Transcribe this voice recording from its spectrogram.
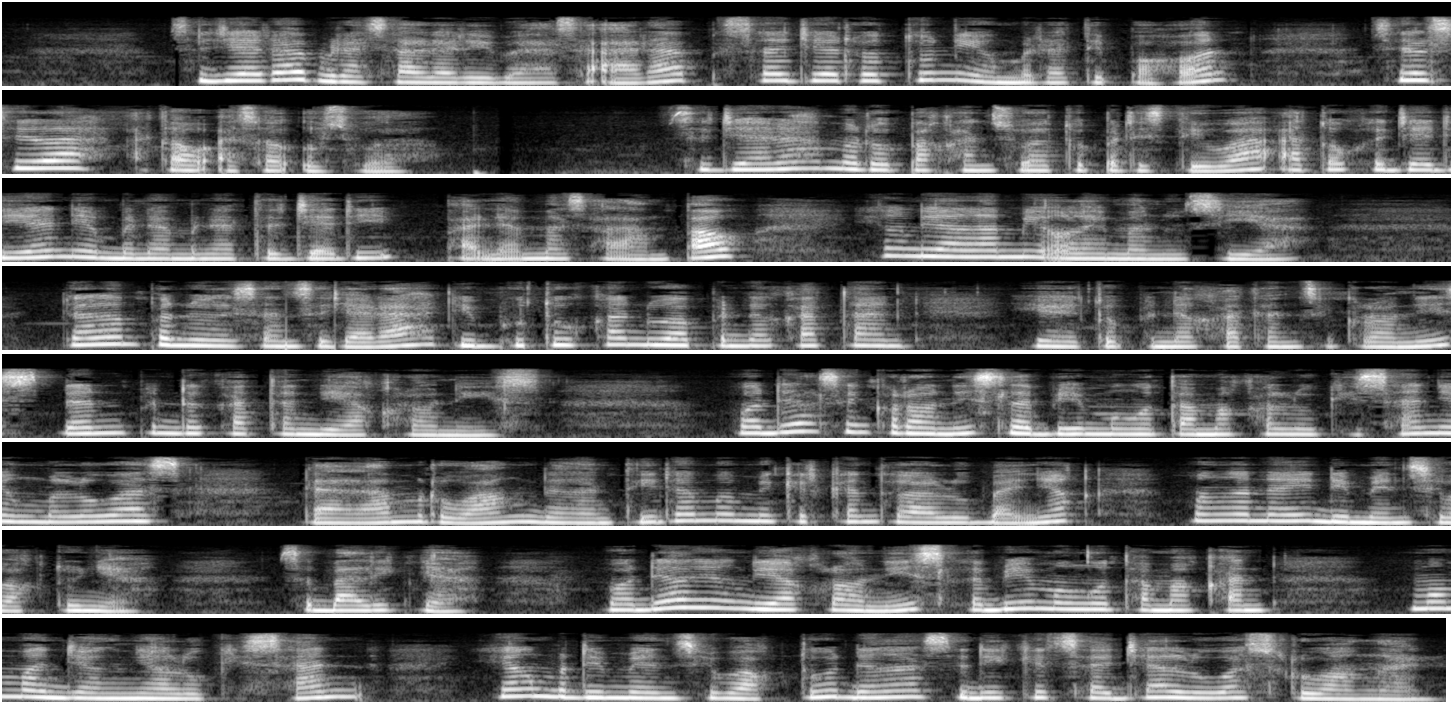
Sejarah berasal dari bahasa Arab sajarotun yang berarti pohon, silsilah atau asal-usul. Sejarah merupakan suatu peristiwa atau kejadian yang benar-benar terjadi pada masa lampau yang dialami oleh manusia. Dalam penulisan sejarah dibutuhkan dua pendekatan, yaitu pendekatan sinkronis dan pendekatan diakronis. Model sinkronis lebih mengutamakan lukisan yang meluas dalam ruang dengan tidak memikirkan terlalu banyak mengenai dimensi waktunya. Sebaliknya, model yang diakronis lebih mengutamakan memanjangnya lukisan yang berdimensi waktu dengan sedikit saja luas ruangan.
